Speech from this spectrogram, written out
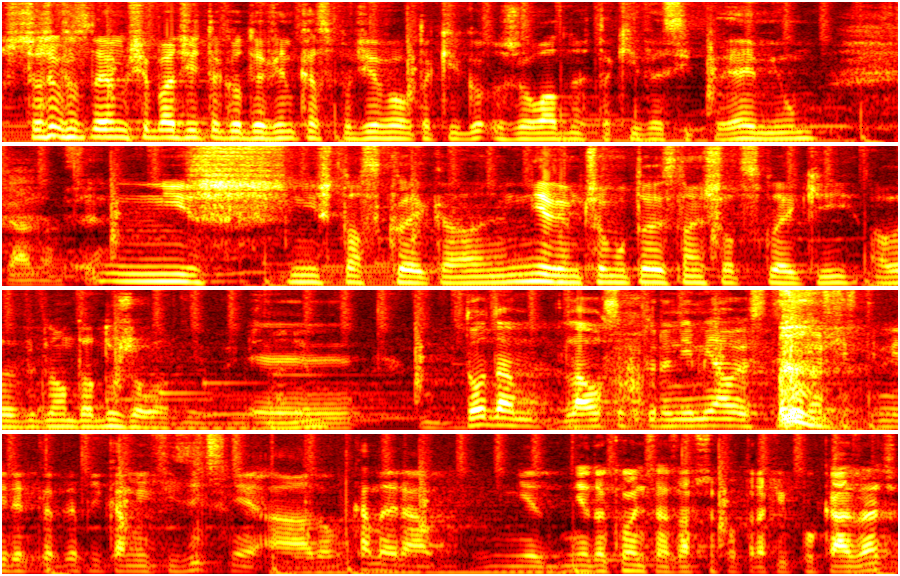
szczerze mówiąc, ja bym się bardziej tego drewienka spodziewał takiego, że ładne w takiej wersji premium Zgadzam się. niż, niż ta sklejka. Nie wiem czemu to jest tańsze od sklejki, ale wygląda dużo ładniej moim zdaniem. E, Dodam dla osób, które nie miały styczności z tymi repl- replikami fizycznie, a no, kamera nie, nie do końca zawsze potrafi pokazać,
